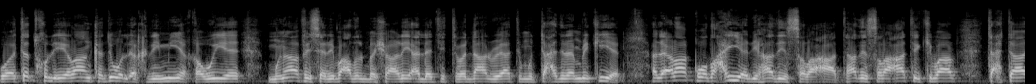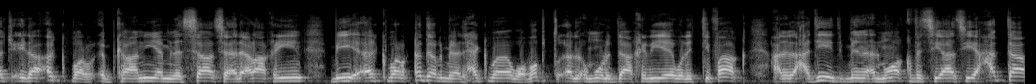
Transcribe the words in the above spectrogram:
وتدخل إيران كدول إقليمية قوية منافسة لبعض المشاريع التي تتبناها الولايات المتحدة الأمريكية. العراق وضحية لهذه الصراعات. هذه الصراعات الكبار تحتاج إلى أكبر إمكانية من الساسة العراقيين بأكبر قدر من الحكمة وضبط الأمور الداخلية والاتفاق على العديد من المواقف السياسية حتى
